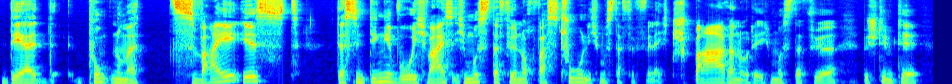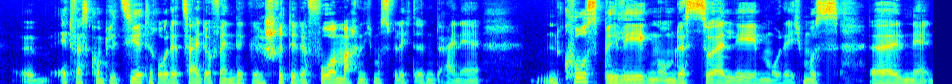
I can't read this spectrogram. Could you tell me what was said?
der Punkt Nummer zwei ist, das sind Dinge, wo ich weiß, ich muss dafür noch was tun. Ich muss dafür vielleicht sparen oder ich muss dafür bestimmte äh, etwas kompliziertere oder zeitaufwendige Schritte davor machen. Ich muss vielleicht irgendeine einen Kurs belegen, um das zu erleben oder ich muss äh, ne,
